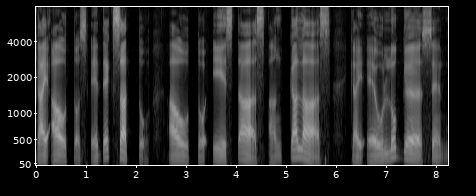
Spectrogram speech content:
Kai autos edexato auto estas ankalas kai eulogesen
